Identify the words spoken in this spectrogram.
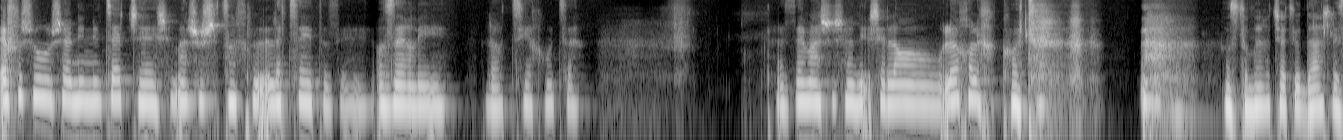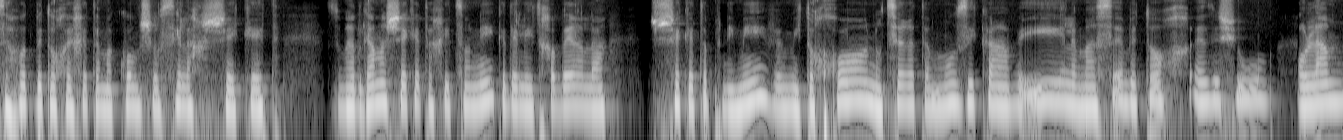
ואיפשהו שאני נמצאת ש, שמשהו שצריך לצאת, אז זה עוזר לי להוציא החוצה. אז זה משהו שאני, שלא לא יכול לחכות. זאת אומרת שאת יודעת לזהות בתוכך את המקום שעושה לך שקט. זאת אומרת, גם השקט החיצוני כדי להתחבר ל... השקט הפנימי, ומתוכו נוצרת המוזיקה, והיא למעשה בתוך איזשהו עולם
